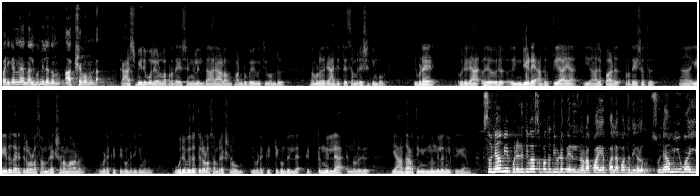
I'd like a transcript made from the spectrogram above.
പരിഗണന നൽകുന്നില്ലെന്നും ആക്ഷേപമുണ്ട്. കാശ്മീർ പോലെയുള്ള പ്രദേശങ്ങളിൽ ധാരാളം ഫണ്ട് ഉപയോഗിച്ചുകൊണ്ട് നമ്മൾ രാജ്യത്തെ സംരക്ഷിക്കുമ്പോൾ ഇവിടെ ഒരു രാ ഒരു ഒരു ഇന്ത്യയുടെ അതിർത്തിയായ ഈ ആലപ്പാട് പ്രദേശത്ത് ഏത് തരത്തിലുള്ള സംരക്ഷണമാണ് ഇവിടെ കിട്ടിക്കൊണ്ടിരിക്കുന്നത്? ഒരു വിധത്തിലുള്ള സംരക്ഷണവും ഇവിടെ കിട്ടിക്കൊണ്ടില്ല കിട്ടുന്നില്ല എന്നുള്ളൊരു യാഥാർത്ഥ്യം ഇന്നും നിലനിൽക്കുകയാണ്. സുനാമി പുനരധിവാസ പദ്ധതിയുടെ പേരിൽ നടപ്പായ പല പദ്ധതികളും സുനാമിയുമായി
